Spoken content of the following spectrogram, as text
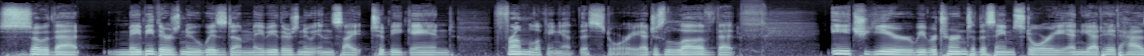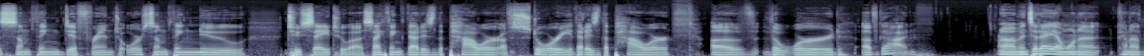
so that maybe there's new wisdom, maybe there's new insight to be gained from looking at this story? I just love that each year we return to the same story and yet it has something different or something new to say to us. I think that is the power of story, that is the power of the Word of God. Um, and today I want to kind of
